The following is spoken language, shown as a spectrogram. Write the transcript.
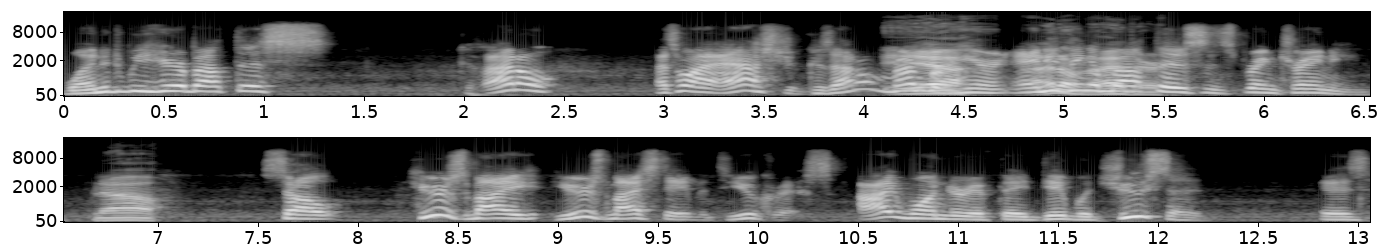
When did we hear about this? Because I don't. That's why I asked you because I don't remember Yeah, hearing anything about either. this in spring training. No. So here's my here's my statement to you, Chris. I wonder if they did what you said, is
